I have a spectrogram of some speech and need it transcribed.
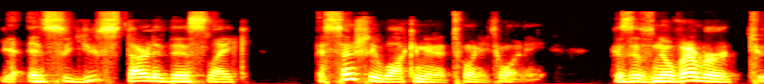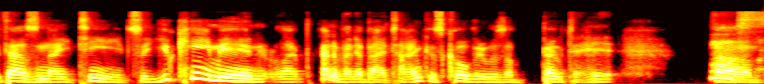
Yeah. And so you started this like essentially walking in at 2020 because it was November 2019. So you came in like kind of at a bad time because COVID was about to hit. Yes. Um,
